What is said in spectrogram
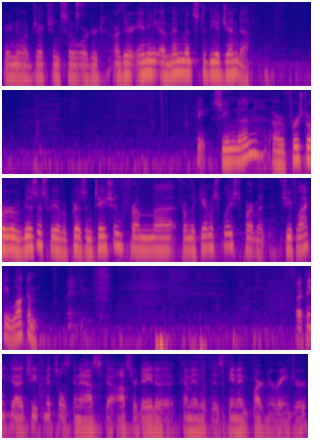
There are no objections, so ordered. Are there any amendments to the agenda? Okay, seeing none, our first order of business, we have a presentation from, uh, from the Camas Police Department. Chief Lackey, welcome. Thank you. So I think uh, Chief Mitchell's going to ask uh, Officer Day to come in with his canine partner ranger.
